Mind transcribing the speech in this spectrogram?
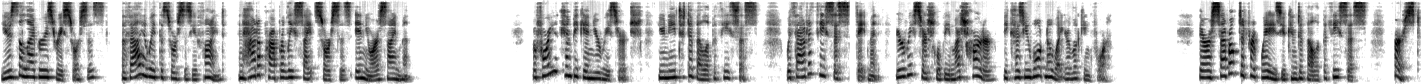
use the library's resources, evaluate the sources you find, and how to properly cite sources in your assignment. Before you can begin your research, you need to develop a thesis. Without a thesis statement, your research will be much harder because you won't know what you're looking for. There are several different ways you can develop a thesis. First,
